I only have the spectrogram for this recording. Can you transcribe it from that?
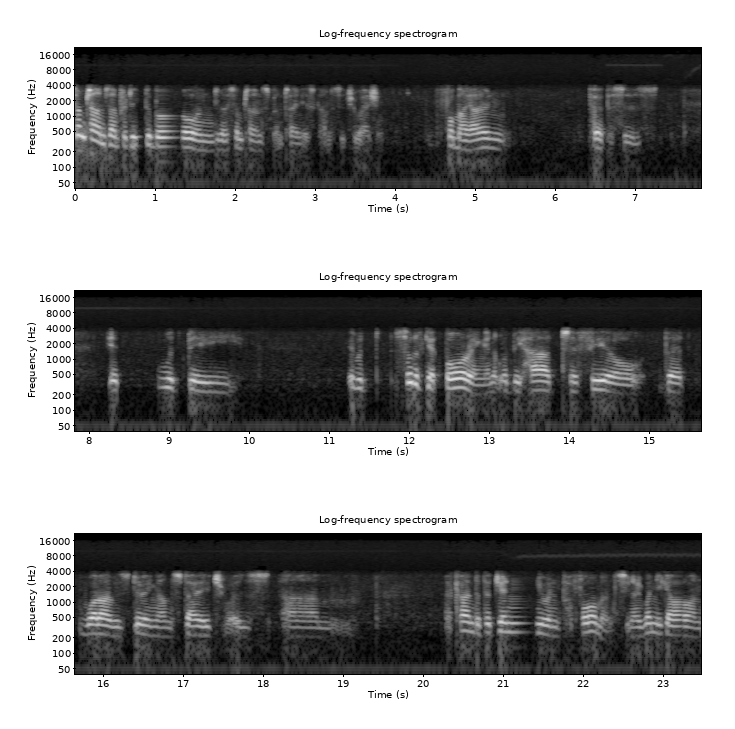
sometimes unpredictable and you know sometimes spontaneous kind of situation. For my own purposes, it would be it would sort of get boring, and it would be hard to feel that what I was doing on stage was. Um, a kind of a genuine performance. You know, when you go on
